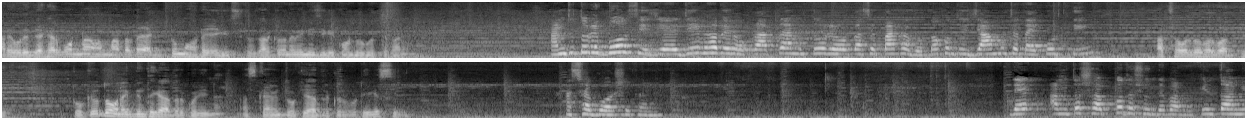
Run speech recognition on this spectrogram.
আরে ওরে দেখার পর না আমার মাথাটা একদম হটাইয়া গেছিল যার কারণে আমি নিজেকে কন্ট্রোল করতে পারিনি। আমি তো তোরে বলছি যে যেভাবে হোক রাত্রে আমি তোরে ওর কাছে পাঠাবো তখন তুই যা মুছে তাই করতি। আচ্ছা ওর ব্যাপার বাদ দে। তোকেও তো অনেক দিন থেকে আদর করি না আজকে আমি তোকে আদর করব ঠিক আছে? আচ্ছা বস এখানে। দেখ আমি তো সব কথা শুনতে পারব কিন্তু আমি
